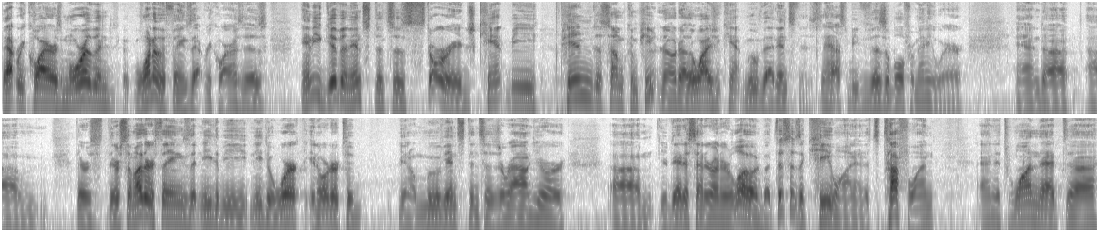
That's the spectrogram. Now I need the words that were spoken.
that requires more than, one of the things that requires is, any given instance's storage can't be pinned to some compute node, otherwise you can't move that instance. It has to be visible from anywhere. And uh, um, there's, there's some other things that need to, be, need to work in order to you know, move instances around your, um, your data center under load, but this is a key one and it's a tough one and it's one that uh,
